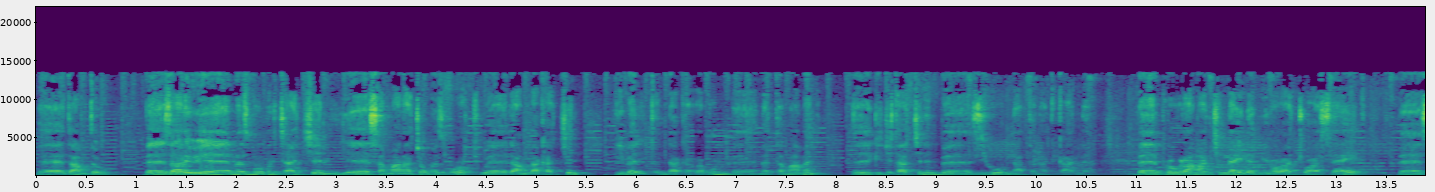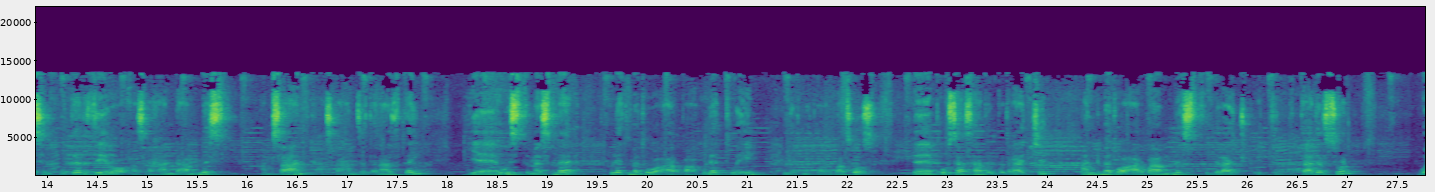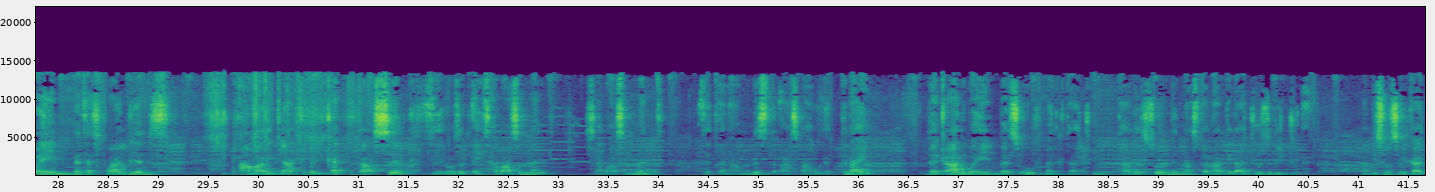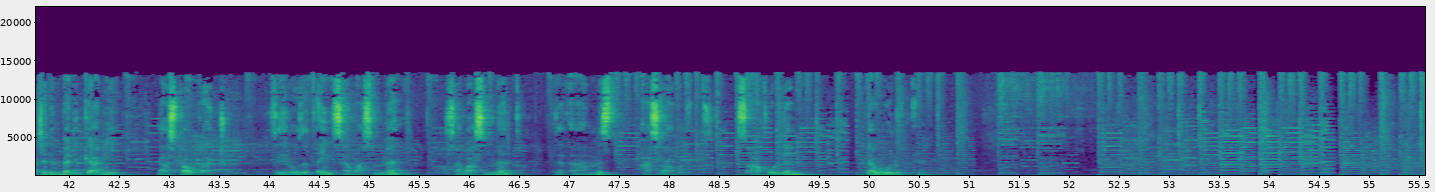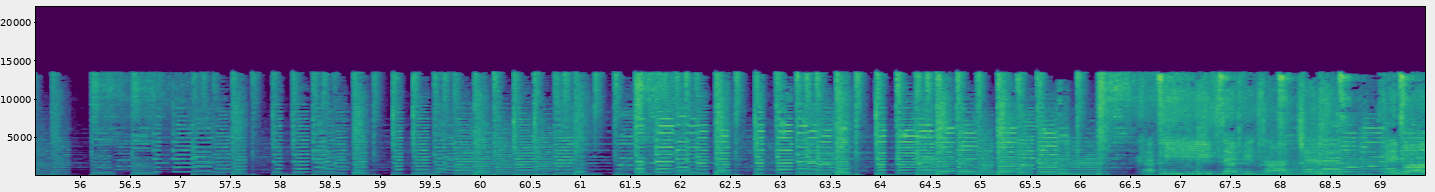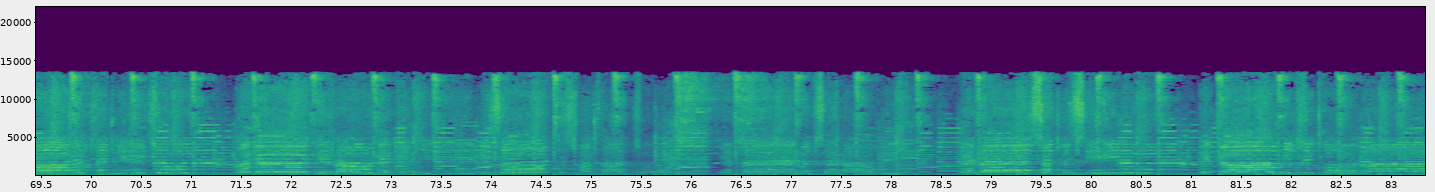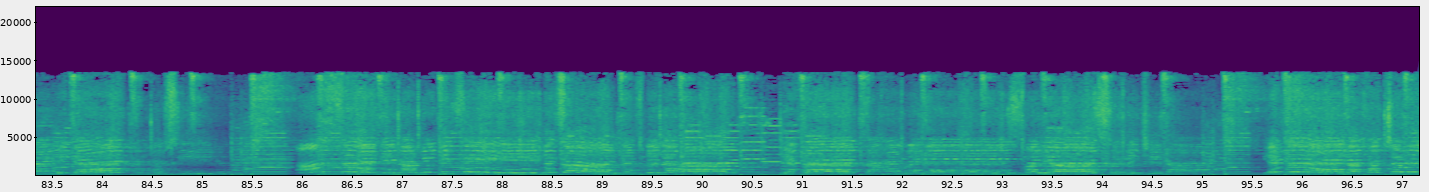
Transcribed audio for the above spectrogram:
በጣም ጥሩ። በዛሬው የመዝሙር ምርጫችን የሰማናቸው መዝሙሮች ወደ አምላካችን ይበልጥ እንዳቀረቡን በመተማመን ዝግጅታችንን በዚሁ እናጠናቅቃለን። በፕሮግራማችን ላይ ለሚኖራቸው አስተያየት በስልክ ቁጥር 0115511199 የውስጥ መስመር 242 ወይም 243 በፖስታ ሳጥን ቁጥራችን 145 ብላችሁ ብታደርሱን ወይም በተስፋ ድምፅ አማርኛ ክፍል ቀጥታ ስልክ 0978 78 95 12 ላይ በቃል ወይም በጽሑፍ መልእክታችሁን ብታደርሱን ልናስተናግዳችሁ ዝግጁ ነን። አዲሱን ስልካችንን በድጋሚ ላስታውቃችሁ 0978 78 95 12 ጻፉልን፣ ደውሉልን። Victory!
